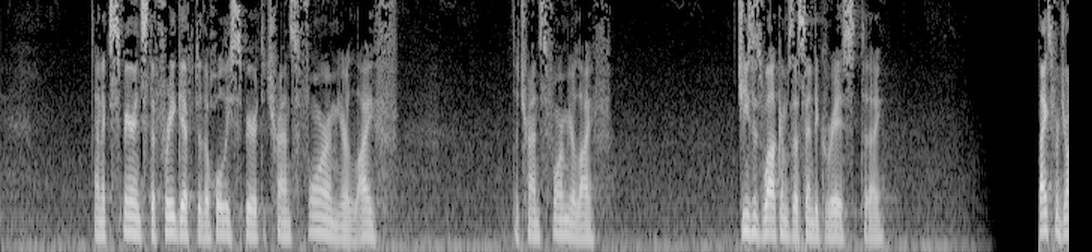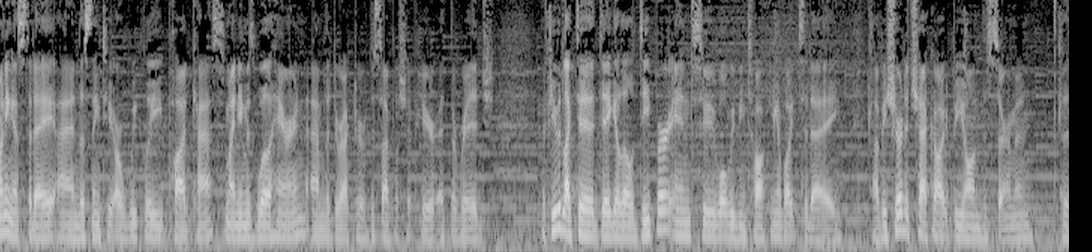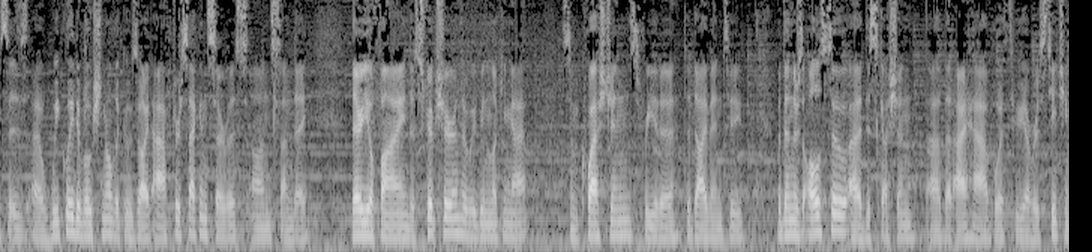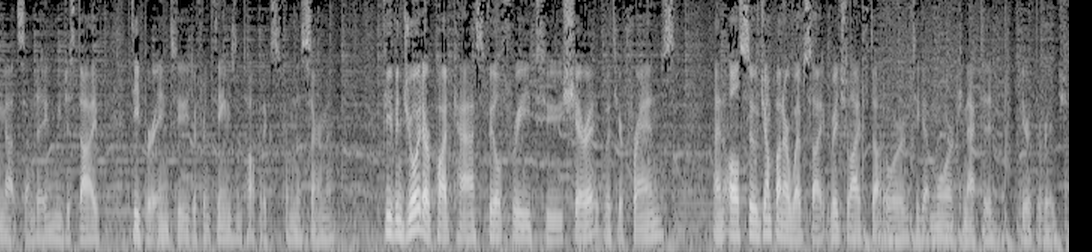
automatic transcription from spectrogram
and experience the free gift of the Holy Spirit to transform your life. To transform your life. Jesus welcomes us into grace today. Thanks for joining us today and listening to our weekly podcast. My name is Will Heron. I'm the Director of Discipleship here at The Ridge. If you would like to dig a little deeper into what we've been talking about today, uh, be sure to check out Beyond the Sermon. This is a weekly devotional that goes out after second service on Sunday. There you'll find the scripture that we've been looking at, some questions for you to, to dive into. But then there's also a discussion uh, that I have with whoever is teaching that Sunday, and we just dive deeper into different themes and topics from the sermon. If you've enjoyed our podcast, feel free to share it with your friends, and also jump on our website, ridgelife.org, to get more connected here at the Ridge.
